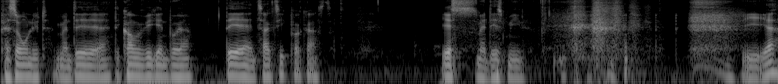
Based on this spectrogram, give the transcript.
personligt, men det, det kommer vi ind på her. Det er en taktikpodcast. Yes. Med det smil. ja,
